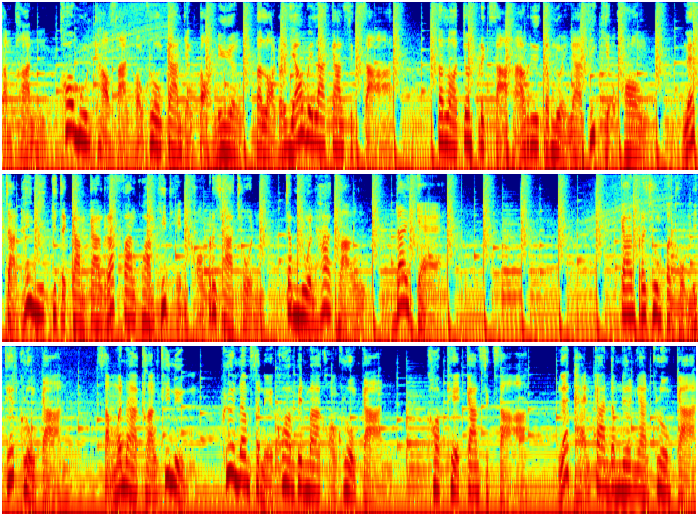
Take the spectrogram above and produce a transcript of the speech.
สัมพันธ์ ข้อมูลข่าวสารของโครงการอย่างต่อเนื่อง ตลอดระยะเวลาการศึกษา ตลอดจนปรึกษาหารือกับหน่วยงานที่เกี่ยวข้อง และจัดให้มีกิจกรรมการรับฟังความคิดเห็นของประชาชนจำนวน 5 ครั้ง ได้แก่ การประชุมปฐมนิเทศโครงการ สัมมนาครั้งที่ 1 เพื่อนำเสนอความเป็นมาของโครงการ ขอบเขตการศึกษา และแผนการดำเนินงานโครงการ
